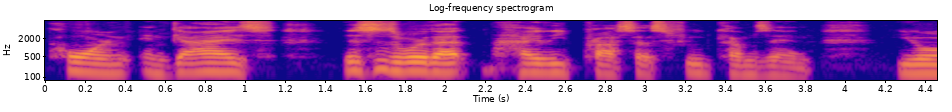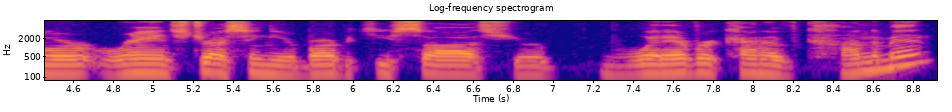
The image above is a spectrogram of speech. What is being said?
corn. And guys, this is where that highly processed food comes in. Your ranch dressing, your barbecue sauce, your whatever kind of condiment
